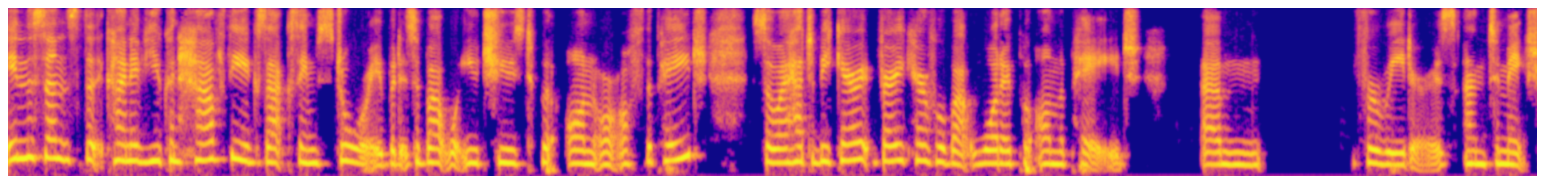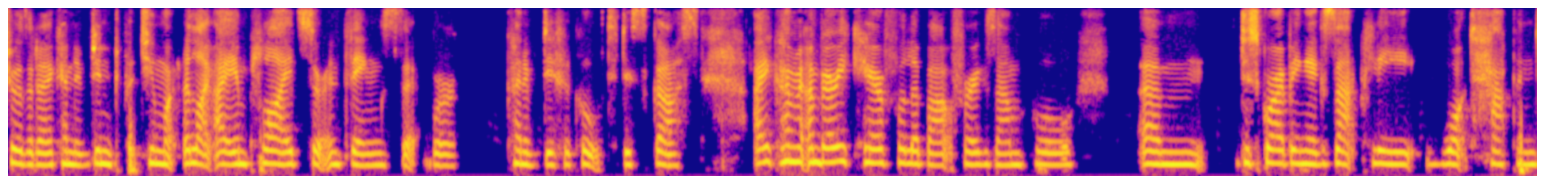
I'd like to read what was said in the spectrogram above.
in the sense that kind of you can have the exact same story, but it's about what you choose to put on or off the page. So I had to be very careful about what I put on the page um, for readers and to make sure that I kind of didn't put too much, like I implied certain things that were kind of difficult to discuss. I come, I'm very careful about, for example, um, describing exactly what happened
